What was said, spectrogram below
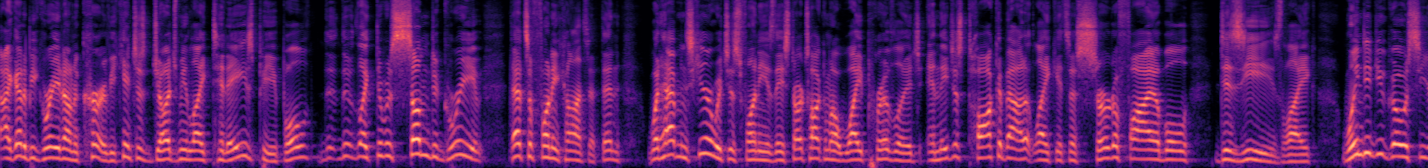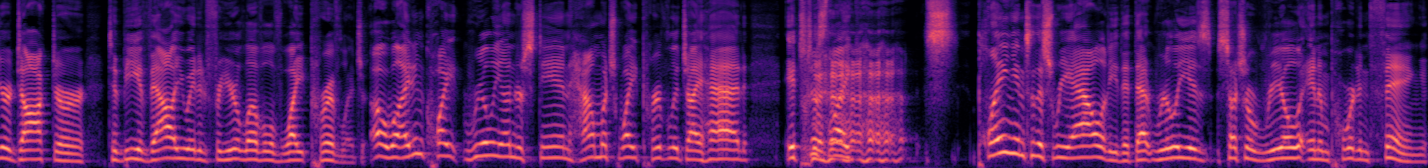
I got to be great on a curve. You can't just judge me like today's people. Like there was some degree of that's a funny concept. Then what happens here, which is funny, is they start talking about white privilege and they just talk about it like it's a certifiable disease. Like when did you go see your doctor to be evaluated for your level of white privilege? Oh well, I didn't quite really understand how much white privilege I had. It's just like s- playing into this reality that that really is such a real and important thing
